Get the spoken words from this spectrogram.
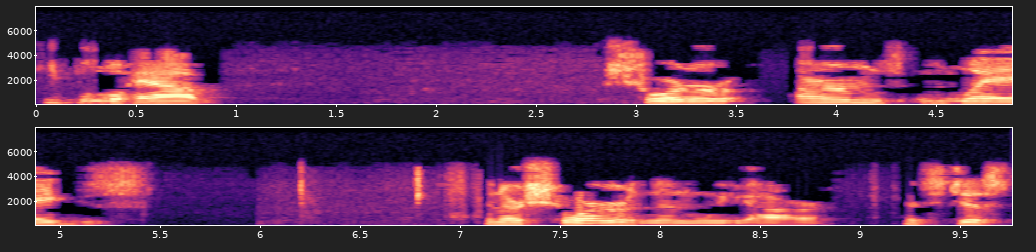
people will have shorter arms and legs and are shorter than we are. It's just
